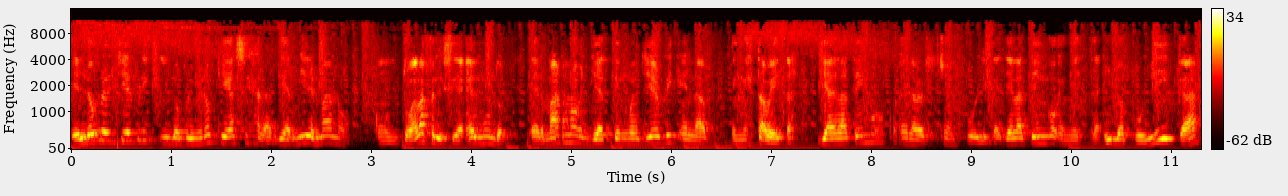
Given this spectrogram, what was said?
Él logra el jailbreak y lo primero que hace es alardear, mira hermano, con toda la felicidad del mundo, hermano, ya tengo el jailbreak en, la, en esta beta, ya la tengo en la versión pública, ya la tengo en esta, y lo publica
